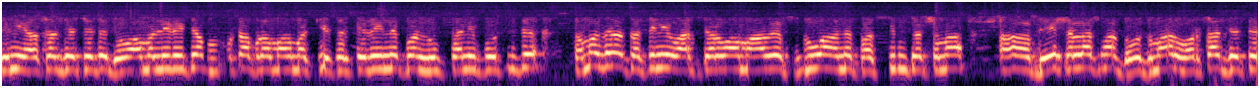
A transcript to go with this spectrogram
તેની અસર જે છે તે જોવા મળી રહી છે. મોટા પ્રમાણમાં કેસર કેરીને પણ નુકસાની પહોંચી છે. સમગ્ર કચ્છની વાત કરવામાં આવે, પૂર્વ અને પશ્ચિમ કચ્છમાં બે કલાકમાં ધોધમાર વરસાદ જે છે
